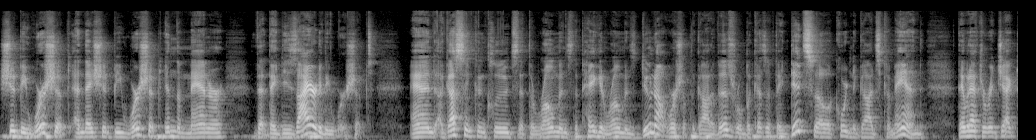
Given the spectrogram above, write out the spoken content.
should be worshiped and they should be worshiped in the manner that they desire to be worshiped. And Augustine concludes that the Romans, the pagan Romans, do not worship the God of Israel because if they did so according to God's command, they would have to reject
